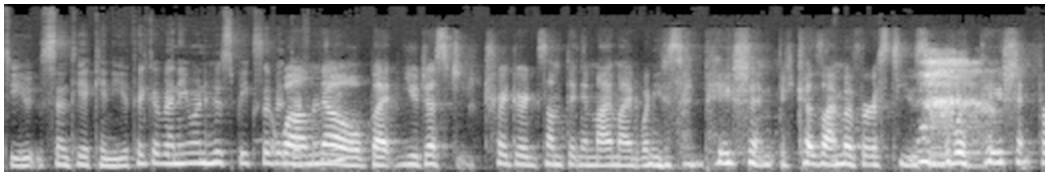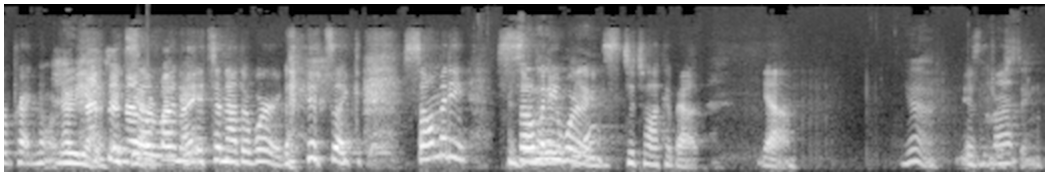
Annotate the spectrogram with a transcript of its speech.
do you cynthia can you think of anyone who speaks of it well no but you just triggered something in my mind when you said patient because i'm averse to using the word patient for pregnant women. Oh yeah. It's another, so one, right? it's another word. It's like so many so many words yeah. to talk about. Yeah. Yeah. Isn't interesting. That?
